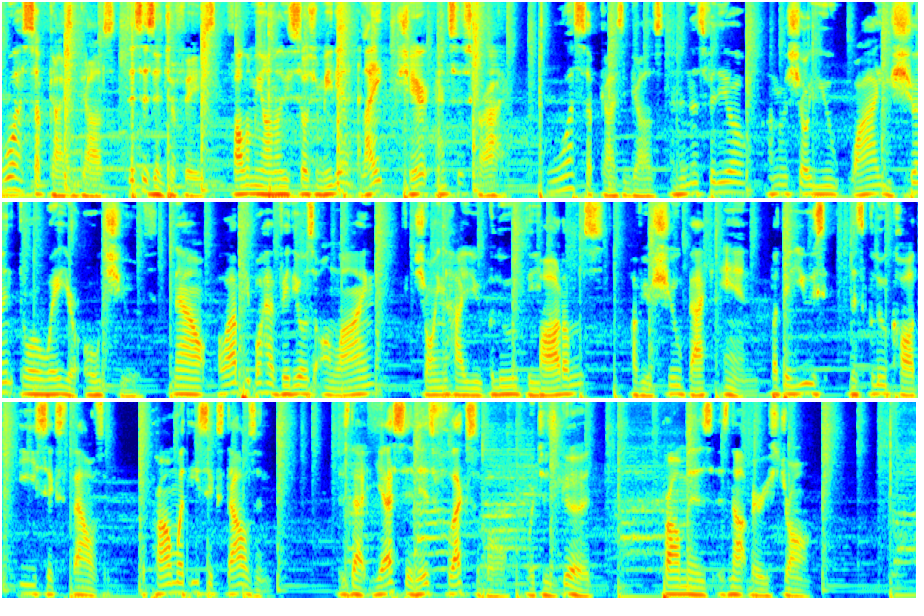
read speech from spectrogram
What's up guys and gals, this is Introphaze. Follow me on all these social media, like, share, and subscribe. What's up guys and gals, and in this video, I'm going to show you why you shouldn't throw away your old shoes. Now, a lot of people have videos online showing how you glue the bottoms of your shoe back in, but they use this glue called E6000. The problem with E6000 is that yes, it is flexible, which is good. Problem is, it's not very strong.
